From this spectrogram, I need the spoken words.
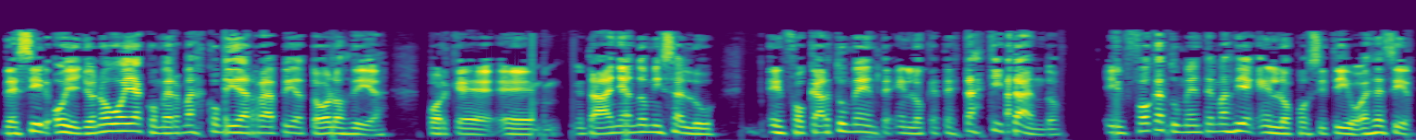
decir, oye, yo no voy a comer más comida rápida todos los días porque eh, está dañando mi salud, enfocar tu mente en lo que te estás quitando enfoca tu mente más bien en lo positivo. Es decir,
